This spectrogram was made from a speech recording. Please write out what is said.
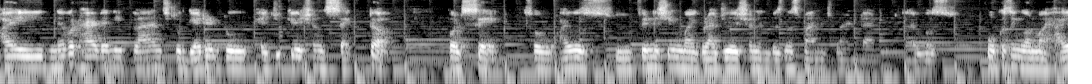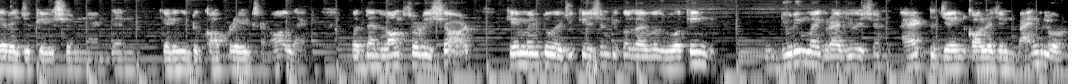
I never had any plans to get into education sector per se. So I was finishing my graduation in business management and I was focusing on my higher education and then getting into corporates and all that. But then, long story short, came into education because I was working during my graduation at the Jain College in Bangalore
